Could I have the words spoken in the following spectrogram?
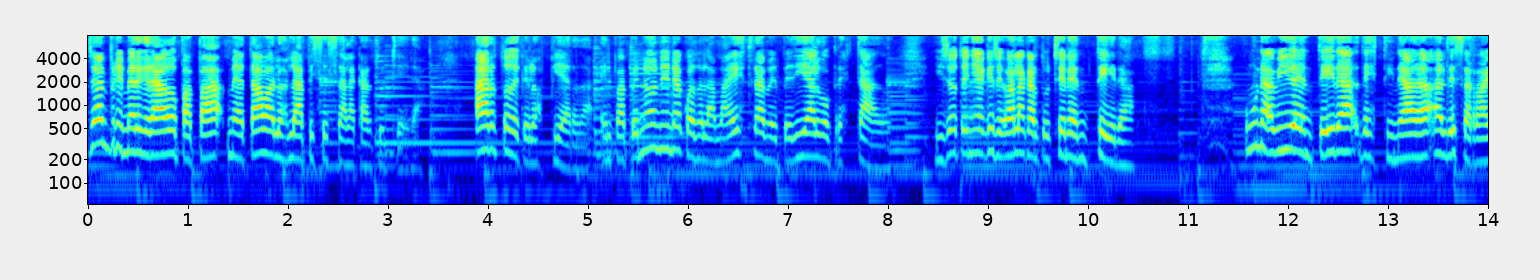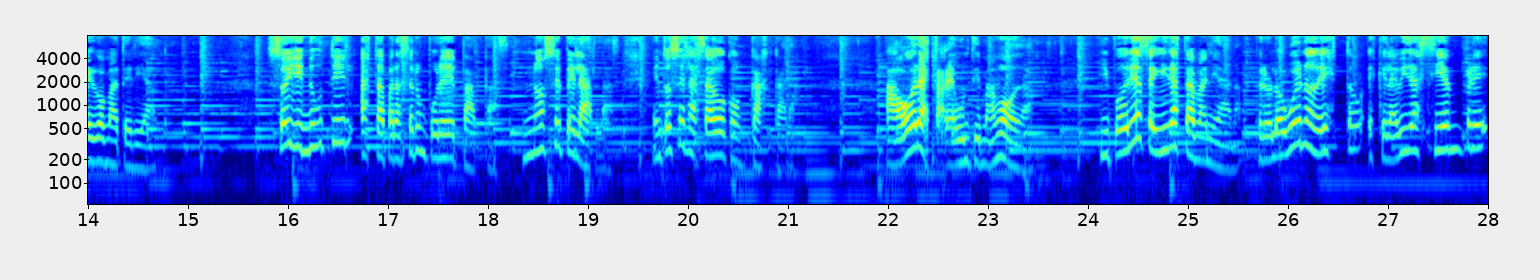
Ya en primer grado papá me ataba los lápices a la cartuchera, harto de que los pierda. El papelón era cuando la maestra me pedía algo prestado y yo tenía que llevar la cartuchera entera. Una vida entera destinada al desarraigo material. Soy inútil hasta para hacer un puré de papas. No sé pelarlas, entonces las hago con cáscara. Ahora está de última moda. Y podría seguir hasta mañana, pero lo bueno de esto es que la vida siempre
